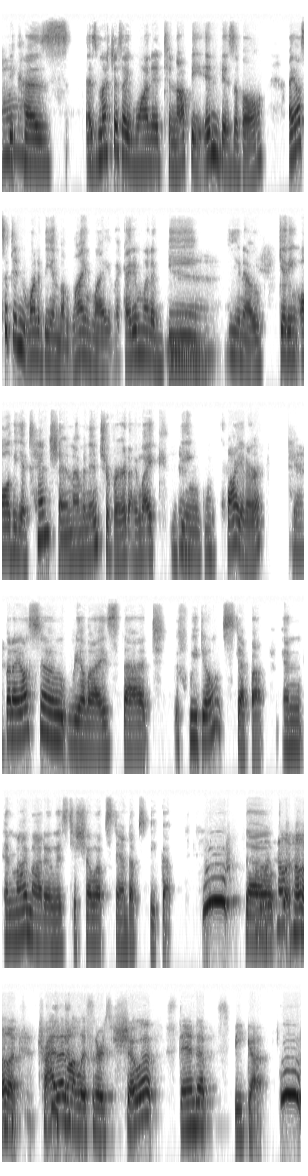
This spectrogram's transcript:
oh. because as much as i wanted to not be invisible i also didn't want to be in the limelight like i didn't want to be yeah you know getting all the attention i'm an introvert i like being yeah. quieter yeah. but i also realize that if we don't step up and and my motto is to show up stand up speak up Woo! so hold on, hold on, hold on. try that on listeners show up stand up speak up Woo!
